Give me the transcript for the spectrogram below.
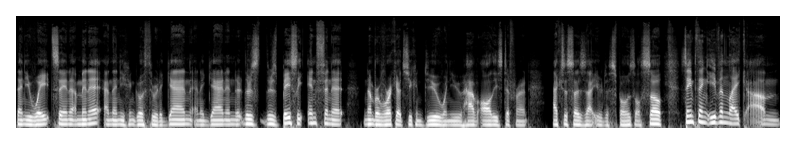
then you wait say in a minute and then you can go through it again and again and there, there's there's basically infinite number of workouts you can do when you have all these different exercises at your disposal. So same thing even like um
